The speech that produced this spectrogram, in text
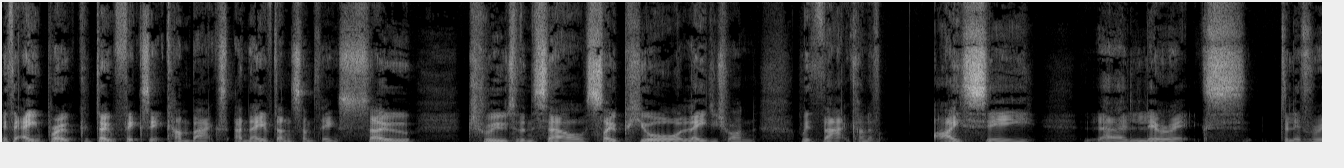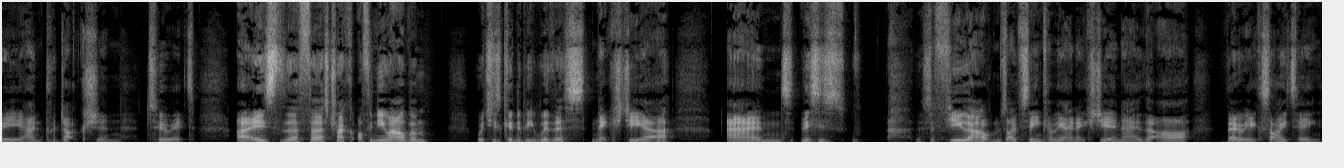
if it ain't broke, don't fix it comebacks, and they've done something so true to themselves, so pure Ladytron with that kind of icy uh, lyrics, delivery, and production to it. Uh, it's the first track off a new album, which is going to be with us next year. And this is there's a few albums I've seen coming out next year now that are very exciting.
